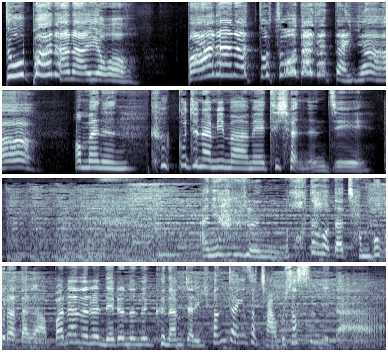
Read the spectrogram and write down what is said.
또 바나나요 바나나 또 쏟아졌다 야 엄마는 그 꾸준함이 마음에 드셨는지 아니 하루는 허다허다 잠복을 하다가 바나나를 내려놓는 그 남자를 현장에서 잡으셨습니다.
